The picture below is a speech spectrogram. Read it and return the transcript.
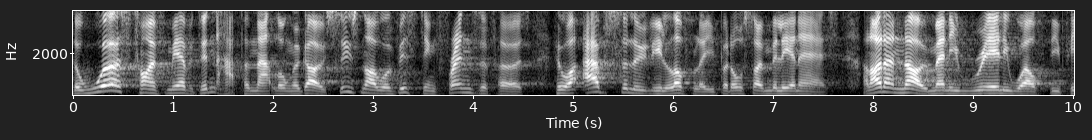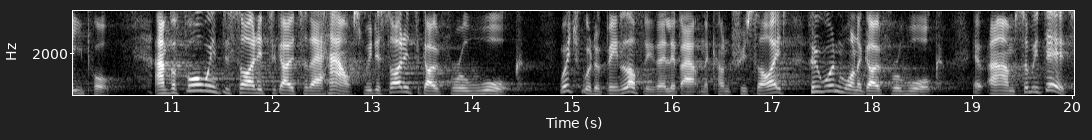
The worst time for me ever didn't happen that long ago. Susan and I were visiting friends of hers who are absolutely lovely, but also millionaires. And I don't know many really wealthy people. And before we decided to go to their house, we decided to go for a walk, which would have been lovely. They live out in the countryside. Who wouldn't want to go for a walk? Um, so we did.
